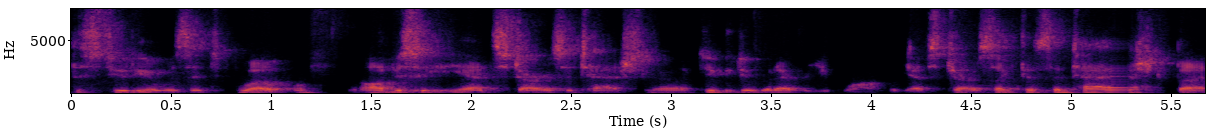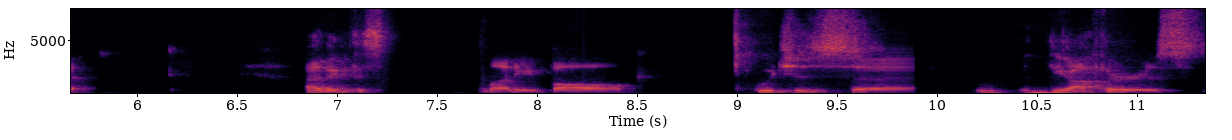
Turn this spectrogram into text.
the studio was it well, obviously he had stars attached, and they're like, you can do whatever you want. We have stars like this attached, but I think this Moneyball, which is uh, the author is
